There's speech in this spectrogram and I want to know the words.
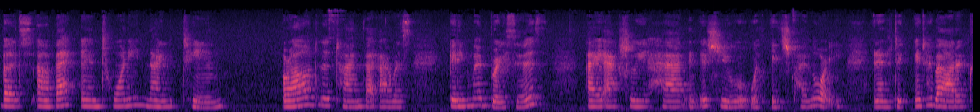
But uh, back in 2019, around the time that I was getting my braces, I actually had an issue with H. pylori and I had to take antibiotics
